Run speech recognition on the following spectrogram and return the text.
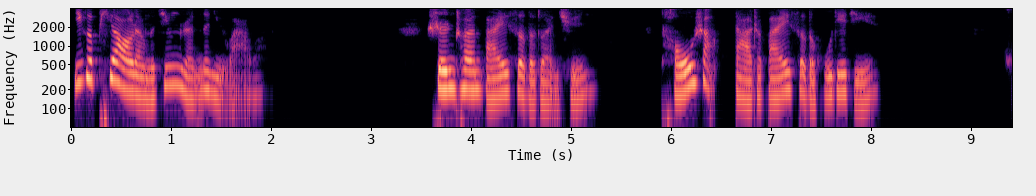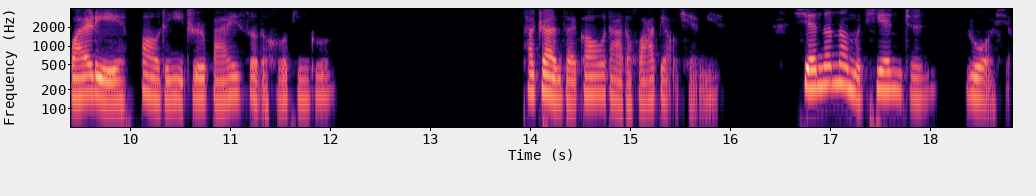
一个漂亮的惊人的女娃娃，身穿白色的短裙，头上打着白色的蝴蝶结，怀里抱着一只白色的和平鸽。他站在高大的华表前面。显得那么天真弱小。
